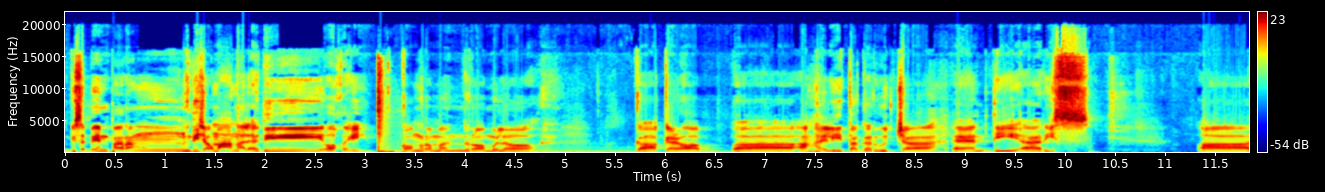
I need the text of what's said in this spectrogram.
Ibig sabihin, parang hindi siya umaangal. Eh, di okay. Kong Roman Romulo, uh, care of uh, Angelita Garucha and D. Aris. Uh,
